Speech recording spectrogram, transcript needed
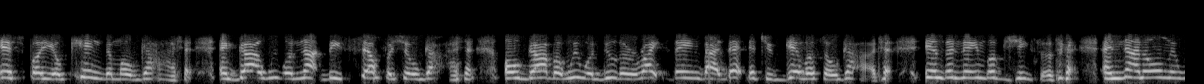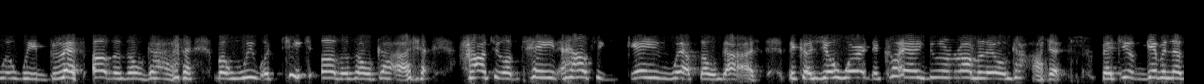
It's for your kingdom, oh God. And God, we will not be selfish, oh God. Oh God, but we will do the right thing by that that you give us, oh God, in the name of Jesus. And not only will we bless others, oh God, but we will teach others, oh God, how to obtain, how to gain wealth, oh God, because your word declaring Deuteronomy, oh God, that you have given us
